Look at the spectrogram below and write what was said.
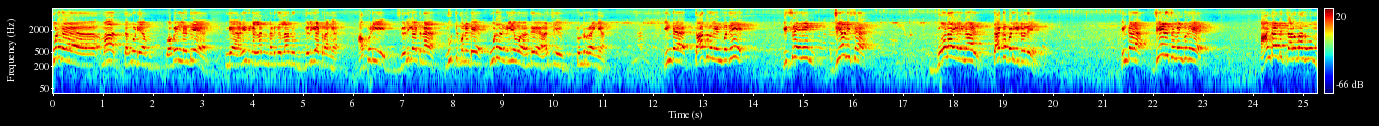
ஊடகமாக தங்களுடைய மொபைல்லேருந்து இங்கே அநீதிகள்லாம் நடக்கிறதுலாம் வந்து வெளிக்காட்டுறாங்க. அப்படி வெளிக்காட்டின நூற்றி பன்னெண்டு ஊடகங்களையும் வந்து அடிச்சு கொண்டுடுறாங்க இந்த தாக்குதல் என்பது இஸ்ரேலின் ஜியோனிச கோனாய்களினால் தாக்கப்படுகின்றது. இந்த ஜியோனிசம் என்பது ஆண்டாண்டு காலமாகவும்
